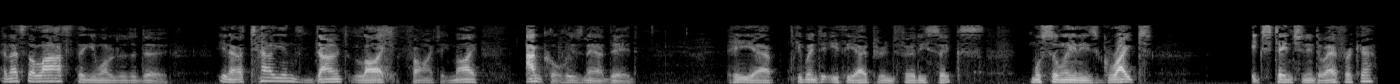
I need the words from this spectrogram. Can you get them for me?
and that's the last thing he wanted to do. You know, Italians don't like fighting. My uncle, who's now dead, he uh, he went to Ethiopia in '36. Mussolini's great extension into Africa,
